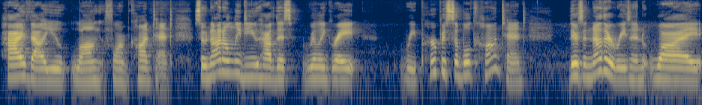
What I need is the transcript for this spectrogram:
high value long form content. So not only do you have this really great repurposable content, there's another reason why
